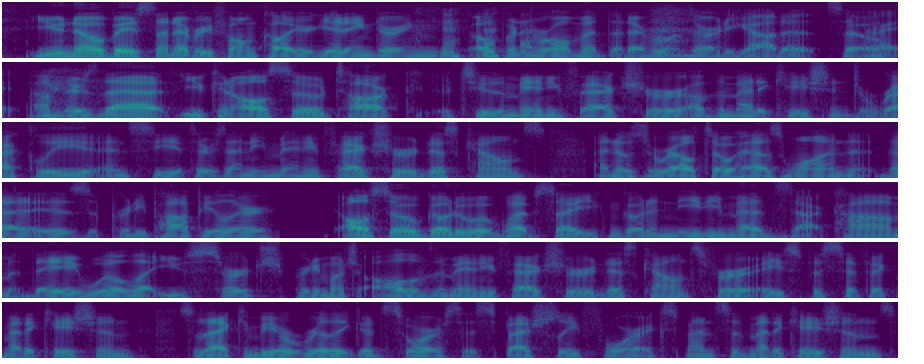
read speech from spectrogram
you know based on every phone call you're getting during open enrollment that everyone's already got it. So Right. um, there's that. You can also talk to the manufacturer of the medication directly and see if there's any manufacturer discounts. I know Xarelto has one that is pretty popular. Also, go to a website. You can go to needymeds.com. They will let you search pretty much all of the manufacturer discounts for a specific medication. So, that can be a really good source, especially for expensive medications.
